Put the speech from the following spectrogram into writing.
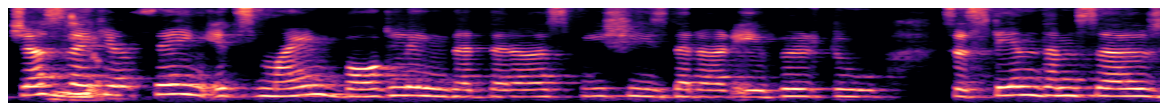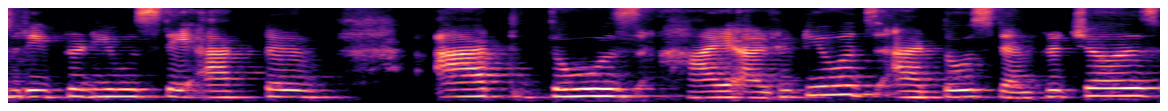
just like yeah. you're saying, it's mind-boggling that there are species that are able to sustain themselves, reproduce, stay active, at those high altitudes, at those temperatures,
